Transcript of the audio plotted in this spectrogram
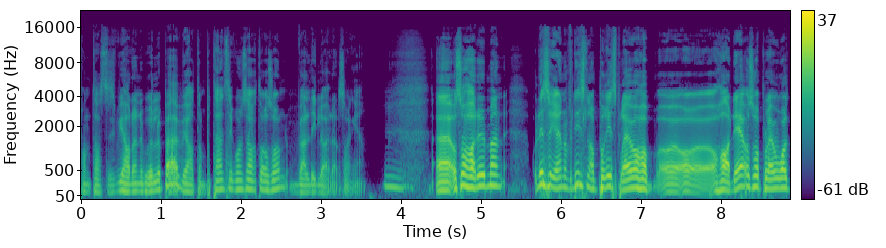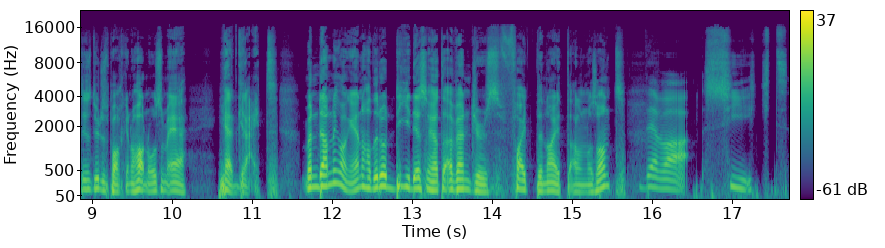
Fantastisk. Vi har den i bryllupet. Vi har hatt den på Tensi-konserter og sånn. Veldig glad i den sangen. Mm. Uh, og så hadde men Og det er så greiene, for Disneyland Paris pleier å ha, å, å ha det, og så pleier Walt Disney Studios-parken å ha noe som er helt greit. Men denne gangen hadde da de det som heter Avengers Fight the Night, eller noe sånt. Det var sykt.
